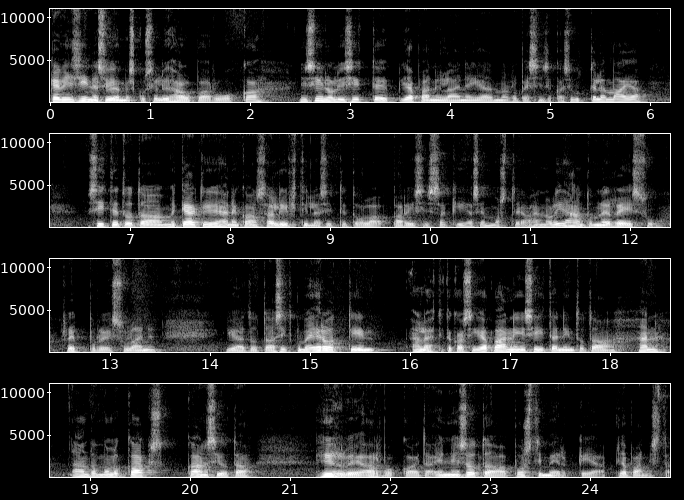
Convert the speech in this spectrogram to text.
Kävin siinä syömässä, kun siellä oli halpaa ruokaa. Niin siinä oli sitten japanilainen ja mä rupesin se kanssa juttelemaan ja sitten tota, me käytiin hänen kanssaan liftillä sitten tuolla Pariisissakin ja semmoista. Ja hän oli ihan tuommoinen reissu, reppureissulainen. Ja tota, sitten kun me erottiin, hän lähti takaisin Japaniin siitä, niin tota, hän antoi mulle kaksi kansiota hirveän arvokkaita ennen sotaa postimerkkejä Japanista.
